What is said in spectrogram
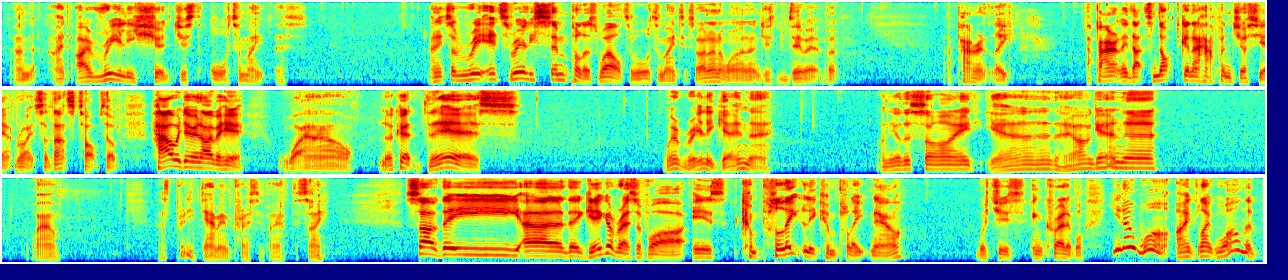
And I, I really should just automate this. And it's a re it's really simple as well to automate it. So I don't know why I don't just do it, but apparently, apparently that's not going to happen just yet. Right, so that's topped up. How are we doing over here? Wow, look at this. We're really getting there. On the other side, yeah, they are getting there. Wow. That's pretty damn impressive, I have to say. So the uh, the Giga Reservoir is completely complete now, which is incredible. You know what? I like while the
